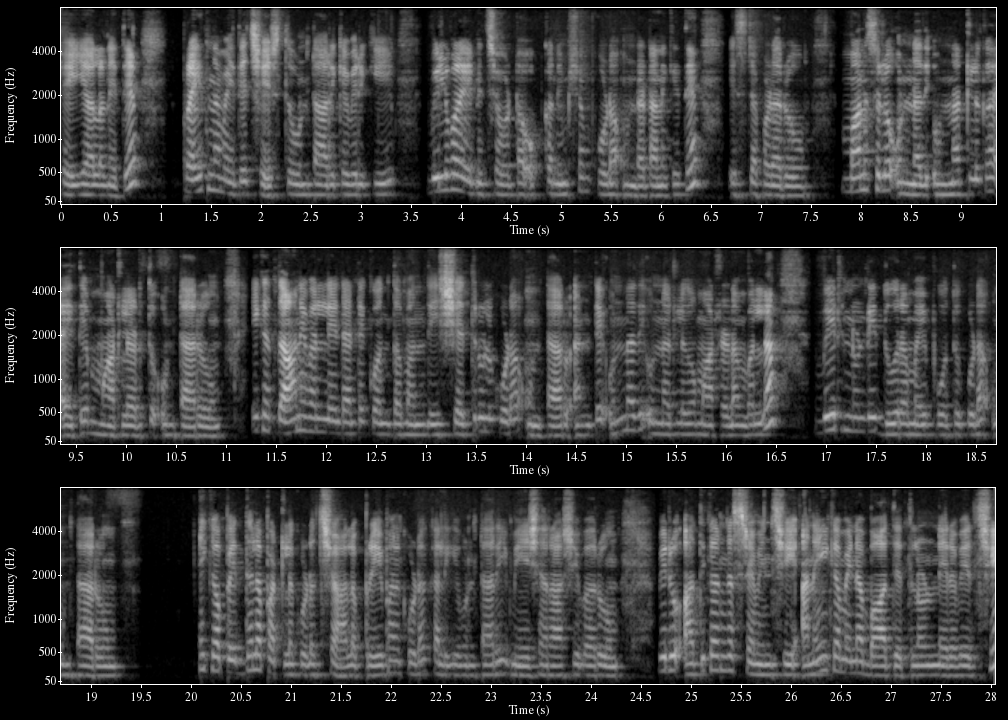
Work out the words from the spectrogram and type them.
చేయాలనైతే ప్రయత్నం అయితే చేస్తూ ఉంటారు. ఇక వీరికి విలువ లేని చోట ఒక్క నిమిషం కూడా ఉండటానికైతే ఇష్టపడరు. మనసులో ఉన్నది ఉన్నట్లుగా అయితే మాట్లాడుతూ ఉంటారు. ఇక దానివల్ల ఏంటంటే కొంతమంది శత్రువులు కూడా ఉంటారు. అంటే ఉన్నది ఉన్నట్లుగా మాట్లాడడం వల్ల వీరి నుండి దూరం అయిపోతూ కూడా ఉంటారు. ఇక పెద్దల పట్ల కూడా చాలా ప్రేమను కూడా కలిగి ఉంటారు ఈ మేషరాశి వారు. వీరు అధికంగా శ్రమించి అనేకమైన బాధ్యతలను నెరవేర్చి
